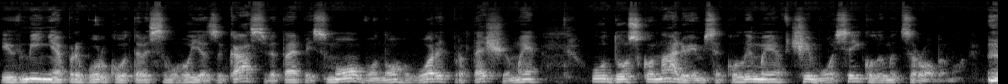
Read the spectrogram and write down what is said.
і вміння приборкувати свого язика, святе письмо, воно говорить про те, що ми удосконалюємося, коли ми вчимося і коли ми це робимо.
